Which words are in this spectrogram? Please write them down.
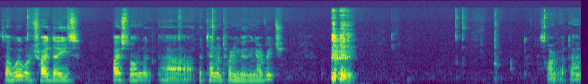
So we will trade these based on the, uh, the 10 and 20 moving average. Sorry about that.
